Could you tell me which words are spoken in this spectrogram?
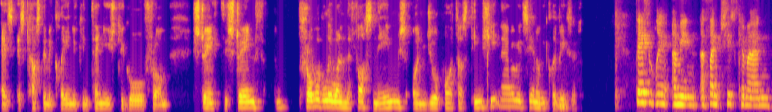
is, is Kirsty McLean, who continues to go from strength to strength. Probably one of the first names on Jo Potter's team sheet now, I would say, on a weekly mm. basis. Definitely. I mean, I think she's come in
